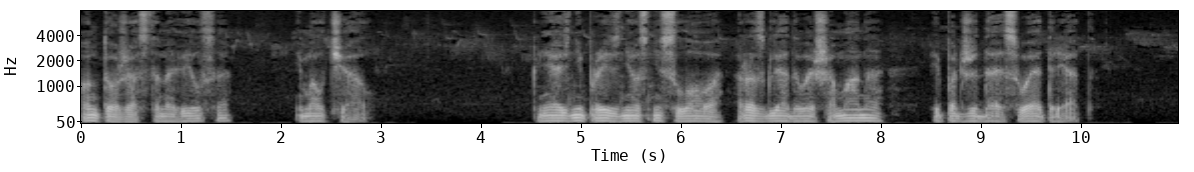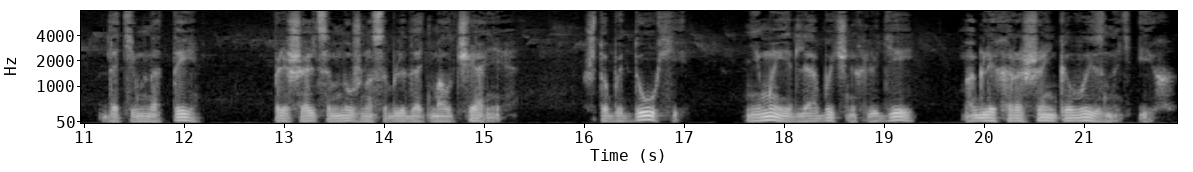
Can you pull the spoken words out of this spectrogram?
Он тоже остановился и молчал. Князь не произнес ни слова, разглядывая шамана и поджидая свой отряд. До темноты Пришельцам нужно соблюдать молчание, чтобы духи, немые для обычных людей, могли хорошенько вызнать их.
